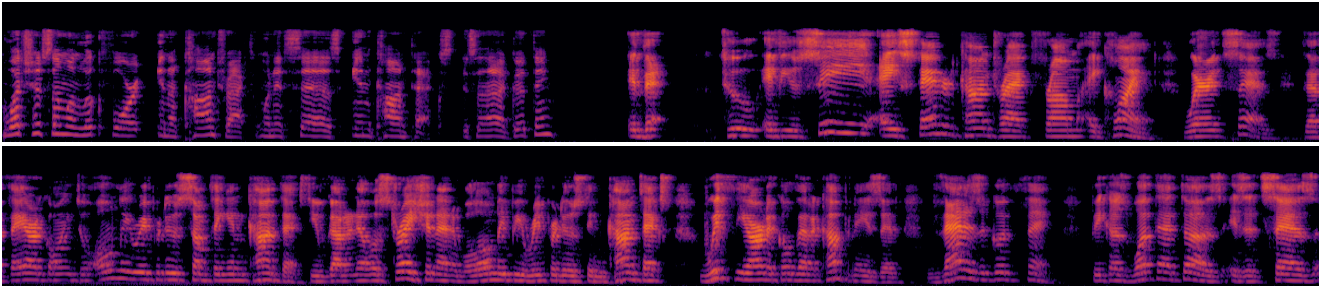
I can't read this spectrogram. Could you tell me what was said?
what should someone look for in a contract when it says in context? Is that a good thing? If that, to if you see a standard contract from a client where it says that they are going to only reproduce something in context. You've got an illustration and it will only be reproduced in context with the article that accompanies it. That is a good thing because what that does is it says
